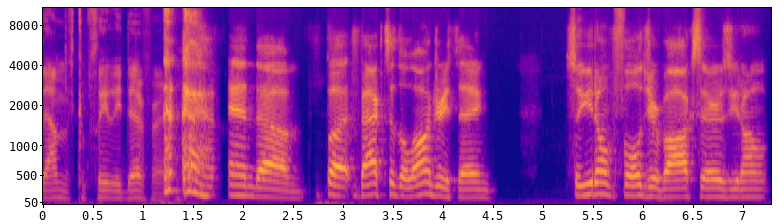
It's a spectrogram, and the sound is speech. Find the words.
I'm completely different. and um but back to the laundry thing. So you don't fold your boxers, you don't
